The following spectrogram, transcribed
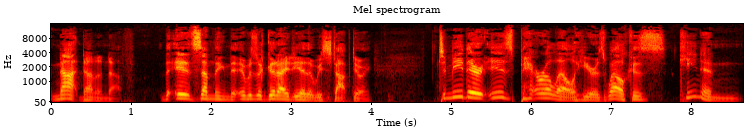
not done enough. It is something that it was a good idea that we stopped doing. To me, there is parallel here as well because Keenan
